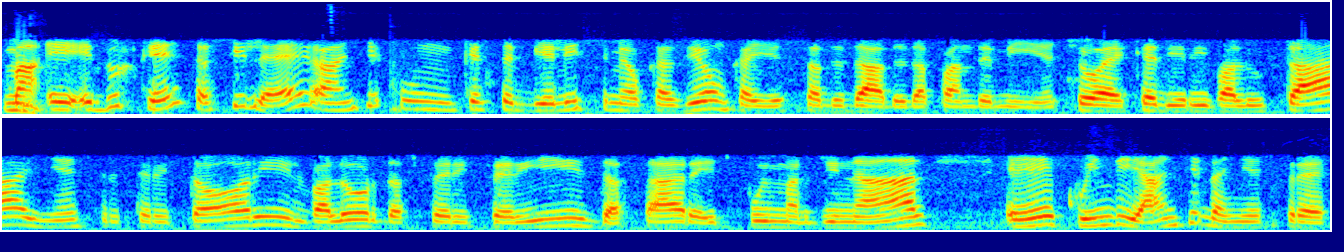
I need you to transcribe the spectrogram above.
ma e, e d'urgenza si lei anche con queste bellissime occasioni che gli state date da pandemia cioè che di rivalutare i nostri territori il valore da periferie da stare spui marginali e quindi anche da nostre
